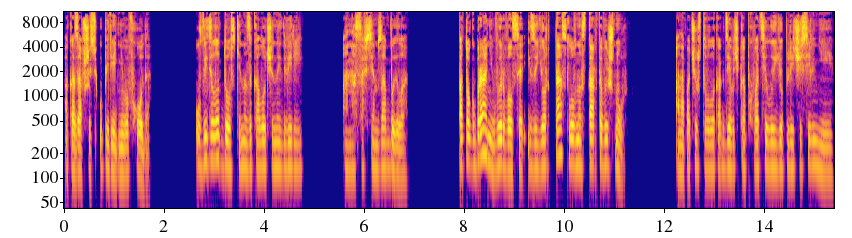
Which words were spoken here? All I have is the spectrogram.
оказавшись у переднего входа. Увидела доски на заколоченной двери. Она совсем забыла. Поток брани вырвался из ее рта, словно стартовый шнур. Она почувствовала, как девочка обхватила ее плечи сильнее.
